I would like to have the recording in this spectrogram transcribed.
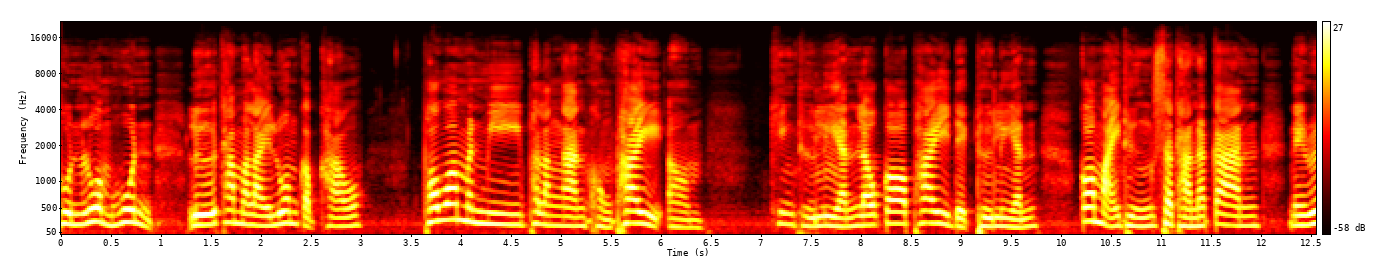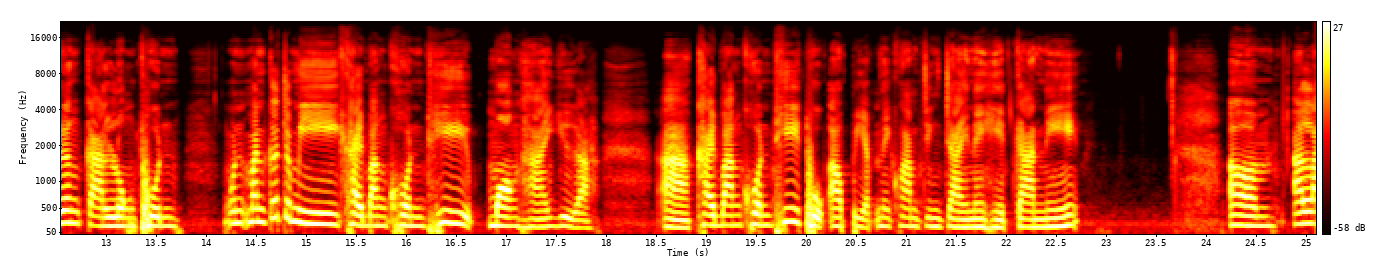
ทุนร่วมหุ้น หรือทำอะไรร่วมกับเขา เพราะว่ามันมีพลังงานของไพ่คิงถือเหรียญแล้วก็ไพ่เด็กถือเหรียญก็หมายถึงสถานการณ์ในเรื่องการลงทุน มันมันก็จะมีใครบางคนที่มองหาเหยื่ออ่าใครบางคนที่ถูกเอาเปรียบในความจริงใจในเหตุการณ์นี้ อะไร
